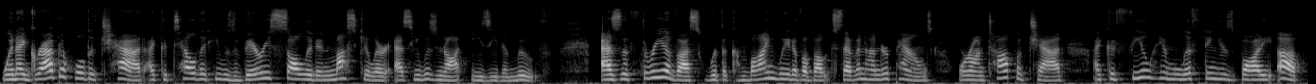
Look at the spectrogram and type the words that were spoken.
When I grabbed a hold of Chad, I could tell that he was very solid and muscular as he was not easy to move. As the three of us, with a combined weight of about 700 pounds, were on top of Chad, I could feel him lifting his body up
